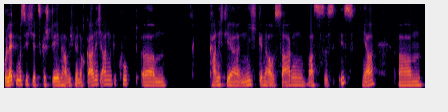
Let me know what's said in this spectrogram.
Roulette muss ich jetzt gestehen, habe ich mir noch gar nicht angeguckt. Ähm, kann ich dir nicht genau sagen, was es ist. Ja, ähm,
